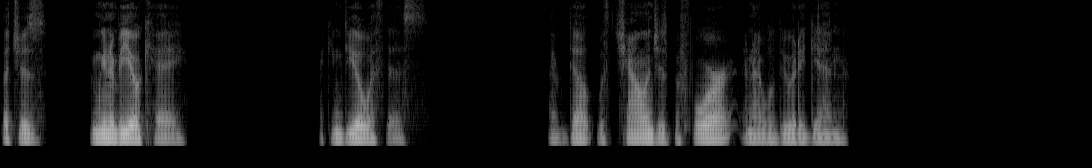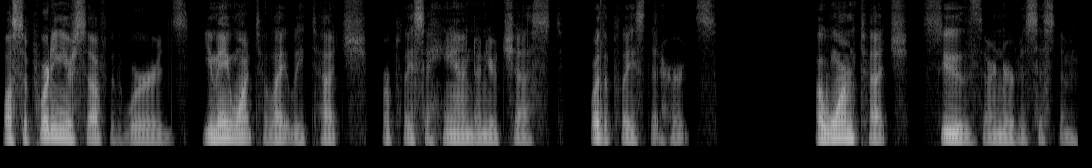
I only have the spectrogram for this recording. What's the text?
such as, I'm going to be okay. I can deal with this. I've dealt with challenges before, and I will do it again. While supporting yourself with words, you may want to lightly touch or place a hand on your chest or the place that hurts. A warm touch soothes our nervous system.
